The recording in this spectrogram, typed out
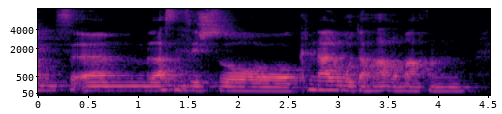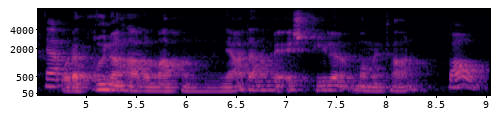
und ähm, lassen sich so knallrote Haare machen Ja. oder grüne Haare machen. Ja, da haben wir echt viele momentan. Wow.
